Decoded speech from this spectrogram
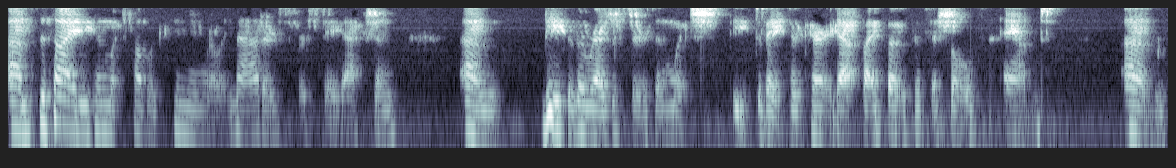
um, societies in which public opinion really matters for state action. These are the registers in which these debates are carried out by both officials and um,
